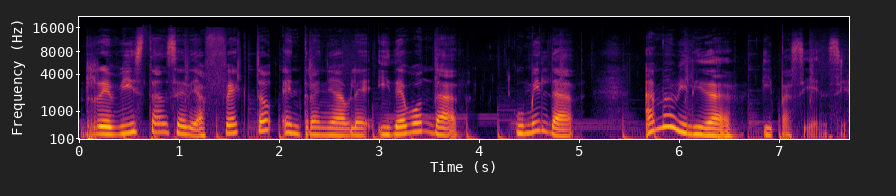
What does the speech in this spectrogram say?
revístanse de afecto entrañable y de bondad, humildad, amabilidad y paciencia.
